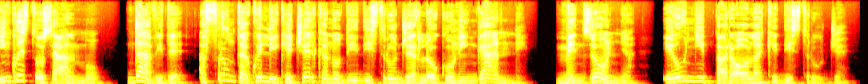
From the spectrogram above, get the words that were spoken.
In questo salmo Davide affronta quelli che cercano di distruggerlo con inganni, menzogna e ogni parola che distrugge.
